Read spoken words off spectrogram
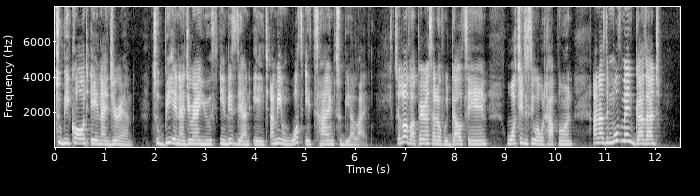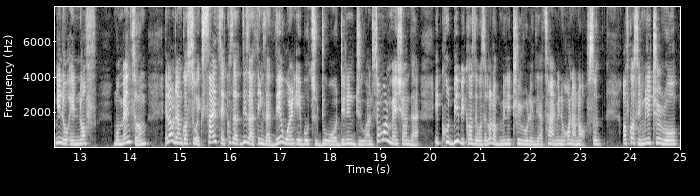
to be called a Nigerian, to be a Nigerian youth in this day and age. I mean, what a time to be alive. So, a lot of our parents started off with doubting, watching to see what would happen. And as the movement gathered, you know, enough momentum, a lot of them got so excited because uh, these are things that they weren't able to do or didn't do. And someone mentioned that it could be because there was a lot of military rule in their time, you know, on and off. So, of course, in military rule,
